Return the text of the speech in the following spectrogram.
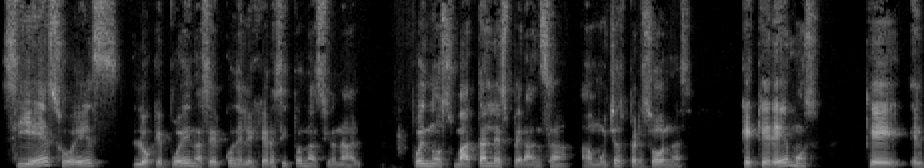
Si eso es lo que pueden hacer con el ejército nacional, pues nos matan la esperanza a muchas personas que queremos que el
